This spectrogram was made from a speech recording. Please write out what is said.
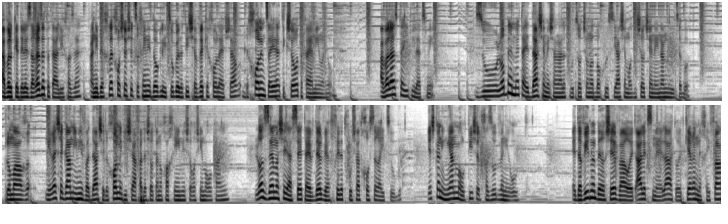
אבל כדי לזרז את התהליך הזה, אני בהחלט חושב שצריכים לדאוג לייצוג עדתי שווה ככל האפשר בכל אמצעי התקשורת הקיימים היום. אבל אז תהיתי לעצמי, זו לא באמת העדה שמשנה לקבוצות שונות באוכלוסייה שמרגישות שהן אינן מיוצגות. כלומר, נראה שגם אם יוודא שלכל מגישי החדשות הנוכחיים יש שורשים מרוקאים, לא זה מה שיעשה את ההבדל ויפחית את תחושת חוסר הייצוג. יש כאן עניין מהותי של חזות ונראות. את דוד מבאר שבע, או את אלכס מאילת, או את קרן מחיפה,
